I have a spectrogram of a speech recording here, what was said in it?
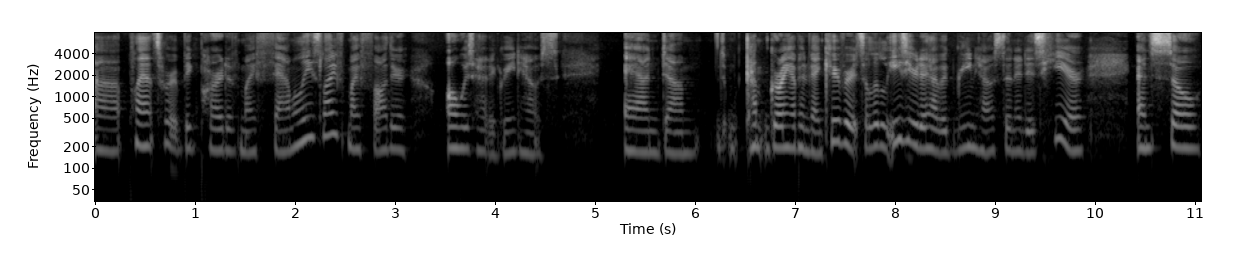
Uh, plants were a big part of my family's life. My father always had a greenhouse. And um, growing up in Vancouver, it's a little easier to have a greenhouse than it is here. And so,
